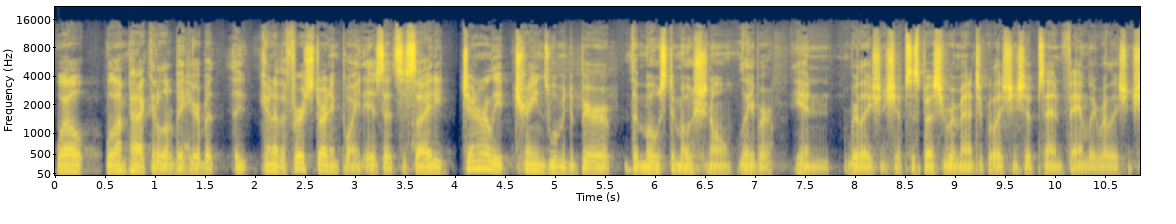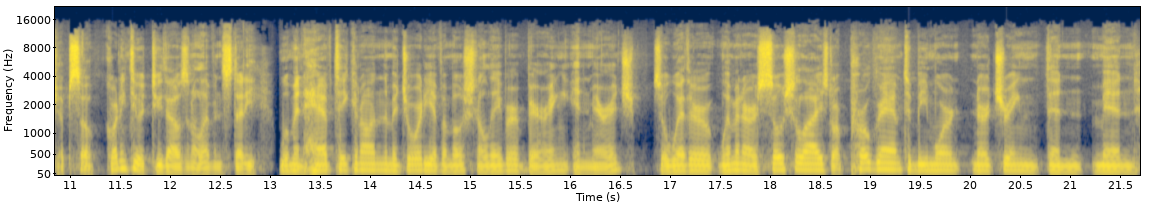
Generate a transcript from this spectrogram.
Well, we'll unpack it a little bit here, but the kind of the first starting point is that society generally trains women to bear the most emotional labor in relationships, especially romantic relationships and family relationships. So, according to a 2011 study, women have taken on the majority of emotional labor bearing in marriage. So, whether women are socialized or programmed to be more nurturing than men,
